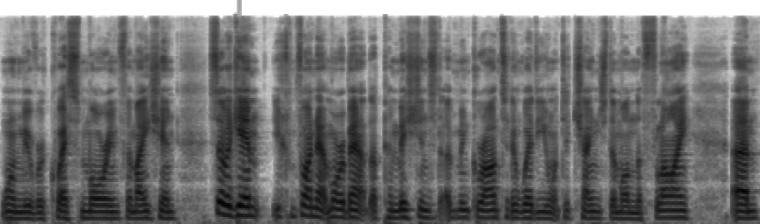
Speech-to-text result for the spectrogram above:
when we request more information. So again, you can find out more about the permissions that have been granted and whether you want to change them on the fly. Um,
